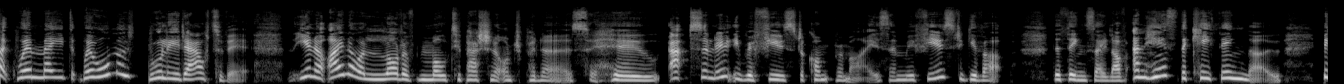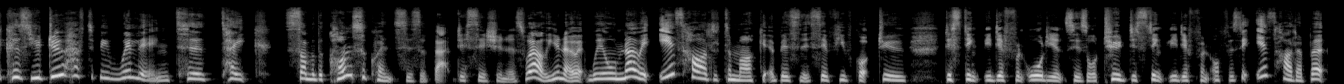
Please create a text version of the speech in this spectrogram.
like we're made, we're almost bullied out of it. You know, I know a lot of multi passionate entrepreneurs who absolutely refuse to compromise and refuse to give up the things they love. And here's the key thing though, because you do have to be willing to take some of the consequences of that decision as well. You know, we all know it is harder to market a business if you've got two distinctly different audiences or two distinctly different offers. It is harder, but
